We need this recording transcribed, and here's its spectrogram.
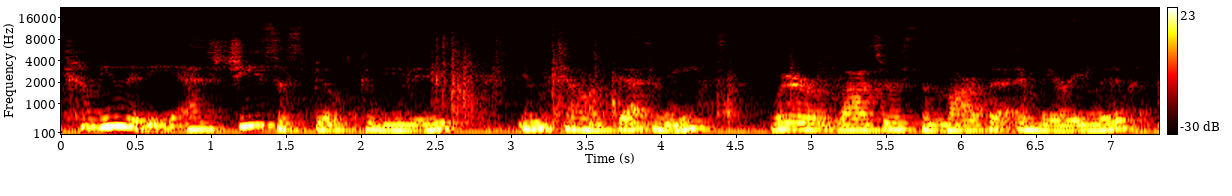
community as Jesus built community in the town of Bethany, where Lazarus and Martha and Mary lived,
